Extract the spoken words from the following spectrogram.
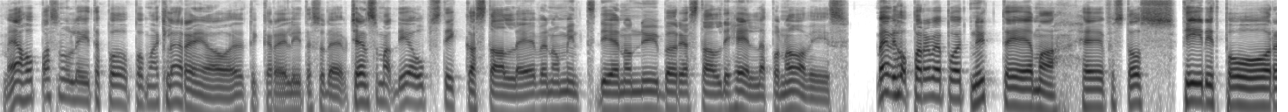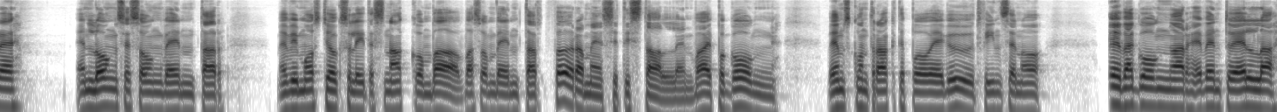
men jag hoppas nog lite på, på McLaren. Ja, och jag tycker det är lite så det känns som att de är uppstickarstall, även om inte det är någon nybörjarstall de heller på något vis. Men vi hoppar över på ett nytt tema. Det är förstås tidigt på året, en lång säsong väntar. Men vi måste ju också lite snacka om vad, vad som väntar förarmässigt i stallen. Vad är på gång? Vems kontrakt är på väg ut? Finns det några övergångar, eventuella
